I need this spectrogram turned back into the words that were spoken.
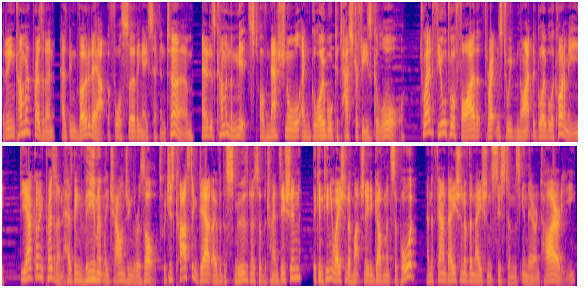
that an incumbent president has been voted out before serving a second term, and it has come in the midst of national and global catastrophes galore. To add fuel to a fire that threatens to ignite the global economy, the outgoing president has been vehemently challenging the results, which is casting doubt over the smoothness of the transition, the continuation of much needed government support, and the foundation of the nation's systems in their entirety.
